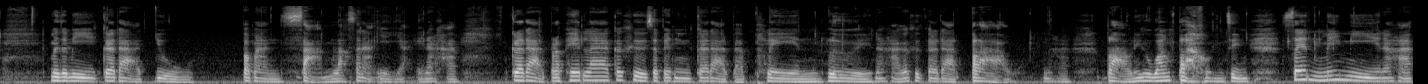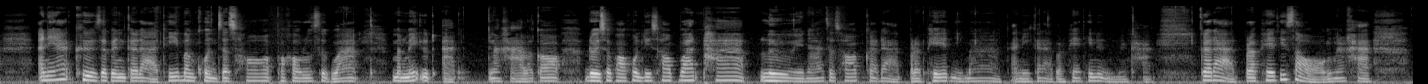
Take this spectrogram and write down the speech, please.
มันจะมีกระดาษอยู่ประมาณ 3 ลักษณะใหญ่ ๆ นะคะ กระดาษประเภทแรกก็คือจะเป็นกระดาษแบบเพลนเลยนะคะ ก็คือกระดาษเปล่านะคะเปล่านี่คือว่างเปล่าจริงๆ เส้นไม่มีนะคะ อันนี้คือจะเป็นกระดาษที่บางคนจะชอบ เพราะเขารู้สึกว่ามันไม่อึดอัดนะคะ แล้วก็โดยเฉพาะคนที่ชอบวาดภาพเลยนะ จะชอบกระดาษประเภทนี้มาก อันนี้กระดาษประเภทที่1นนะคะ กระดาษประเภทที่2นะคะ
